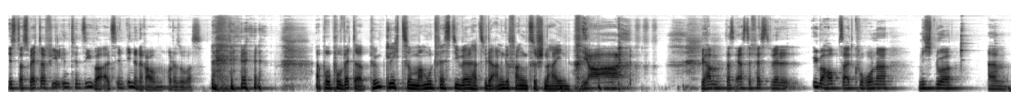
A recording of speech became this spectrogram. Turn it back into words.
ist das Wetter viel intensiver als im Innenraum oder sowas. Apropos Wetter, pünktlich zum Mammutfestival hat es wieder angefangen zu schneien. Ja. Wir haben das erste Festival überhaupt seit Corona nicht nur ähm,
